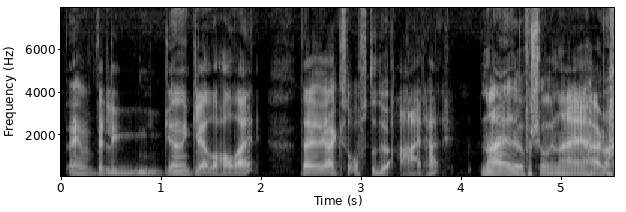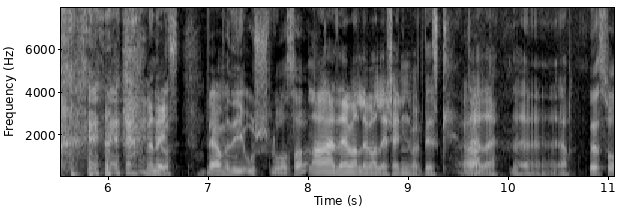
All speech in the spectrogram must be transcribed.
det er en veldig en glede å ha deg her. Det er ikke så ofte du er her. Nei, det er jo første gangen jeg er her, da. Men det, Ja, men i Oslo også. nei, det er veldig, veldig sjelden, faktisk. Det er det. det ja. Jeg så,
